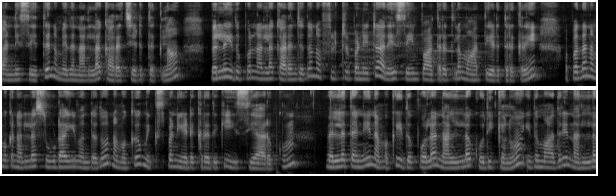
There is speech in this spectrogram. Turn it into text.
தண்ணி சேர்த்து நம்ம இதை நல்லா கரைச்சி எடுத்துக்கலாம். வெல்லம் இது போல் நல்லா கரைஞ்சதும் நான் ஃபில்ட்ரு பண்ணிவிட்டு அதே சேம் பாத்திரத்தில் மாற்றி எடுத்துருக்கிறேன். அப்போ தான் நமக்கு நல்லா சூடாகி வந்ததும் நமக்கு மிக்ஸ் பண்ணி எடுக்கிறதுக்கு ஈஸியாக இருக்கும். வெள்ளை தண்ணி நமக்கு இது போல் நல்லா கொதிக்கணும். இது மாதிரி நல்லா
